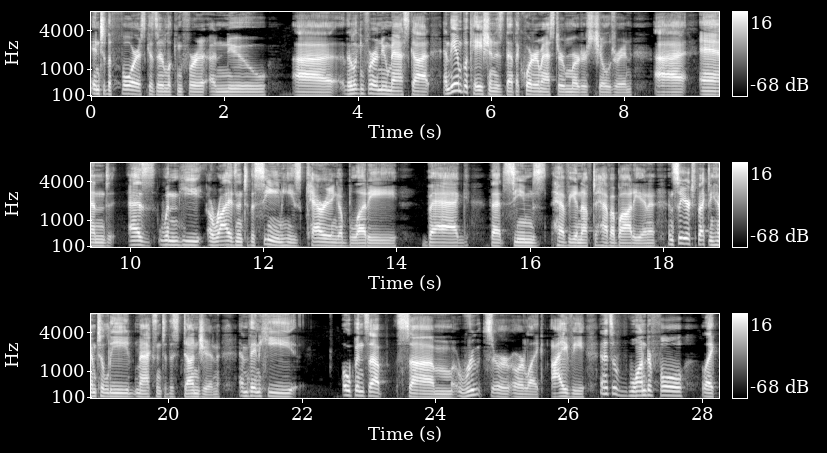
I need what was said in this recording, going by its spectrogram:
into the forest because they're looking for a new uh, they're looking for a new mascot, and the implication is that the quartermaster murders children. Uh, and as when he arrives into the scene, he's carrying a bloody bag that seems heavy enough to have a body in it. And so you're expecting him to lead Max into this dungeon, and then he opens up some roots or, or like ivy, and it's a wonderful like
